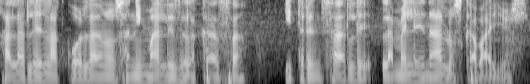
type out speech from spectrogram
jalarle la cola a los animales de la casa y trenzarle la melena a los caballos.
